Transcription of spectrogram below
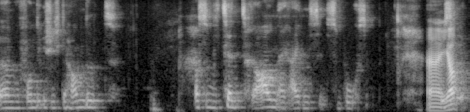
ähm, wovon die Geschichte handelt, was so die zentralen Ereignisse in diesem Buch sind. Äh, ja, ihr?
